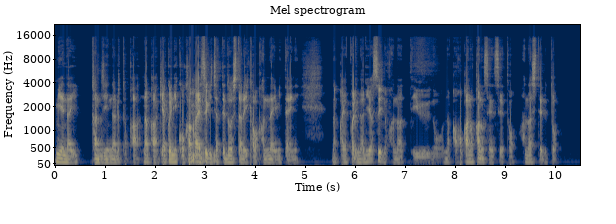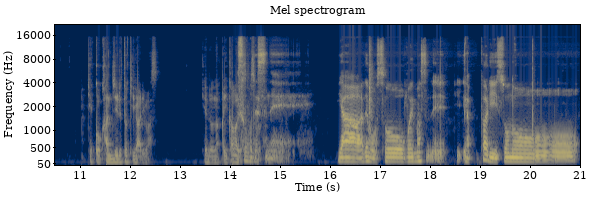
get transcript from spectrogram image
見えない感じになるとか、なんか逆にこう抱えすぎちゃってどうしたらいいかわかんないみたいに、なんかやっぱりなりやすいのかなっていうのを、なんか他の科の先生と話してると結構感じる時があります。けどなんかいかがですか？そうですね。いやー、でもそう思いますね。やっぱりその、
